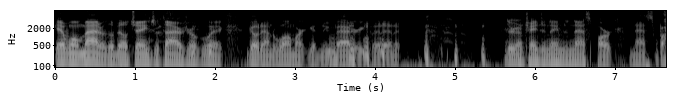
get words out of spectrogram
it won't matter. They'll be able to change the tires real quick. go down to Walmart get a new battery put in it. they're going to change the name to NASPARK. NASCAR.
